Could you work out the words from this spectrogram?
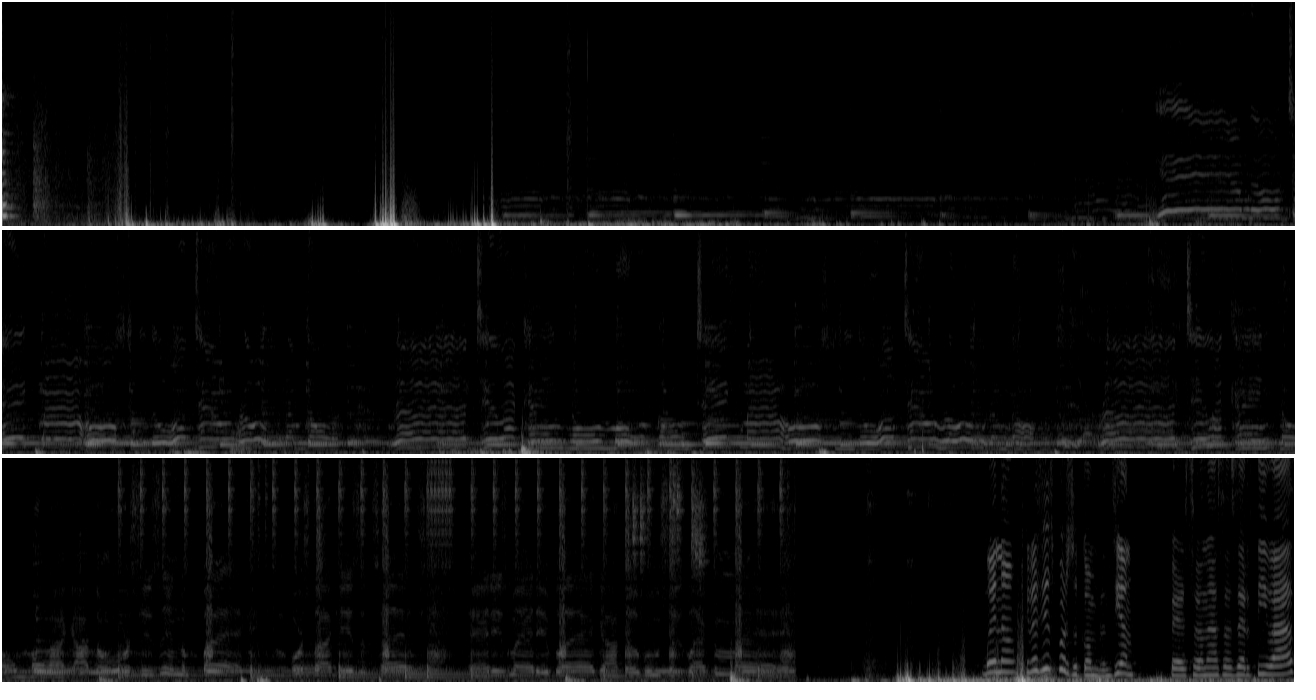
gracias por su comprensión. Personas asertivas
